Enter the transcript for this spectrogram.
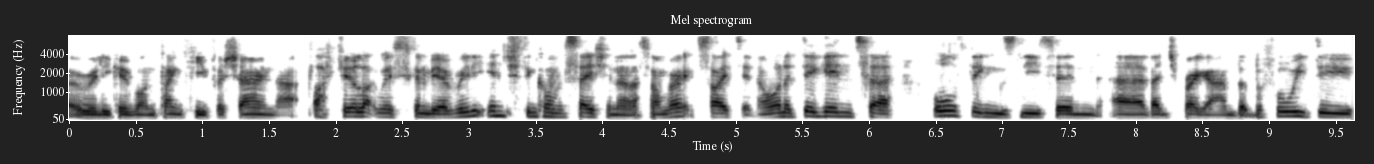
a, really good one. Thank you for sharing that. I feel like this is going to be a really interesting conversation, and so I'm very excited. I want to dig into all things Newton uh, Venture Program, but before we do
